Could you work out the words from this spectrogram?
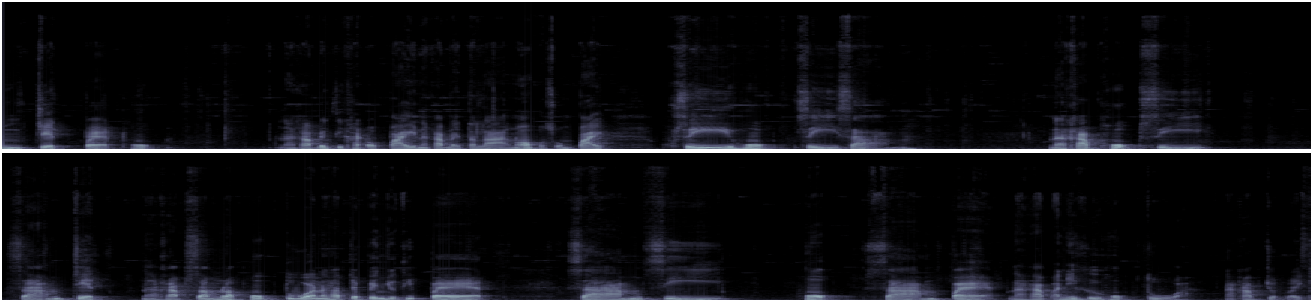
1 7 8 6นะครับเลขที่คัดออกไปนะครับในตารางเนาะผสมไป 4 6 4 3นะครับ6 3 7 นะครับสำหรับ 6 ตัวนะครับจะเป็นอยู่ที่ 8 3 4 6 3 8 นะครับ อันนี้คือ 6 ตัวนะครับ จดไว้แค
